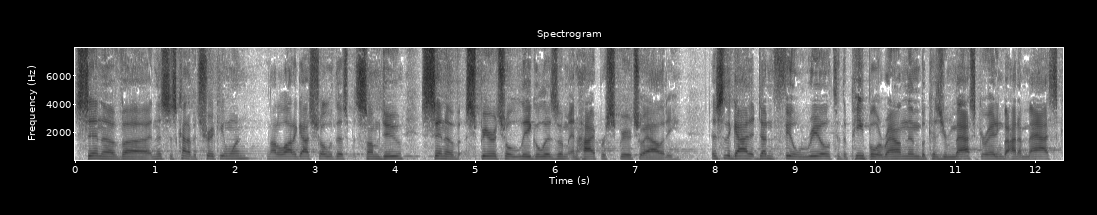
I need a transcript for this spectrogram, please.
Sin of, uh, and this is kind of a tricky one. Not a lot of guys struggle with this, but some do. Sin of spiritual legalism and hyper spirituality. This is the guy that doesn't feel real to the people around them because you're masquerading behind a mask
